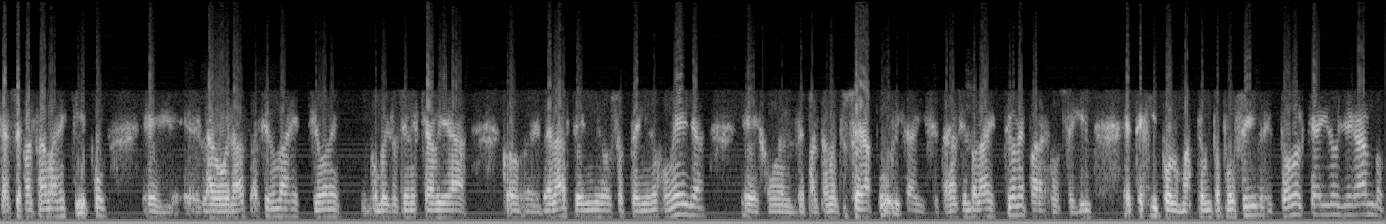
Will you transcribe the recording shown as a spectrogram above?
que hace falta más equipo. Eh, la gobernadora está haciendo unas gestiones, conversaciones que había con, eh, tenido, sostenido con ella, eh, con el Departamento de Seguridad Pública, y se están haciendo las gestiones para conseguir este equipo lo más pronto posible. Todo el que ha ido llegando,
